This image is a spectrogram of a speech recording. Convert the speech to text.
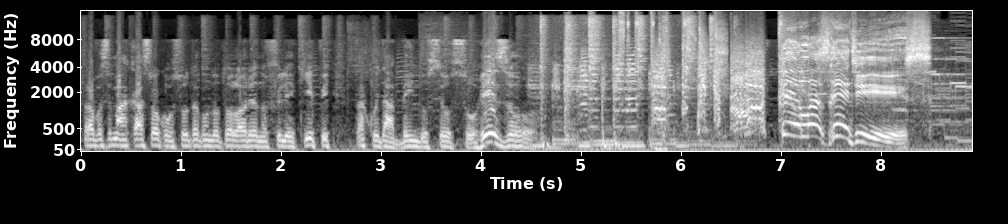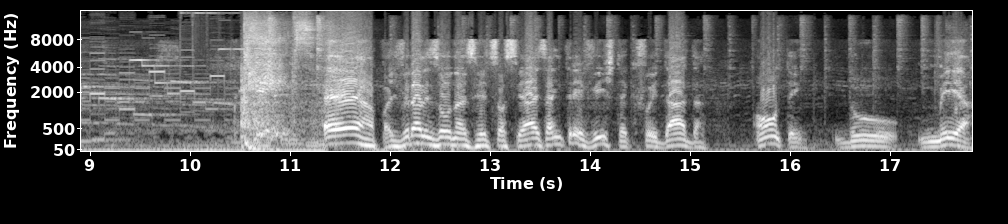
para você marcar sua consulta com o Dr. Laureano Filho e equipe para cuidar bem do seu sorriso. Pelas redes. É, rapaz, viralizou nas redes sociais a entrevista que foi dada ontem do meia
